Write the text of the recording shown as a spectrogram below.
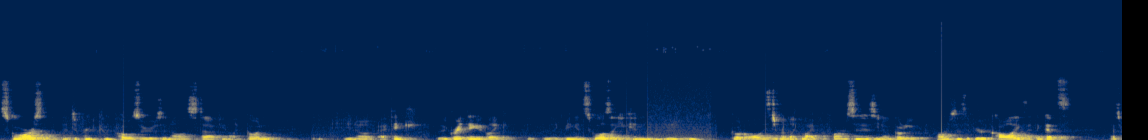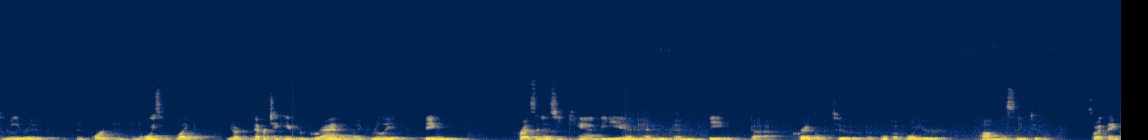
scores and the different composers and all this stuff, you know, like going, you know, I think the great thing of like, like being in school is like you can, you know, go to all these different like live performances, you know, go to performances of your colleagues. I think that's, that's really, really important and, and always like, you know, never taking it for granted, like really being present as you can be and, and, and being, uh, critical too of, of what you're um, listening to. So I think,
